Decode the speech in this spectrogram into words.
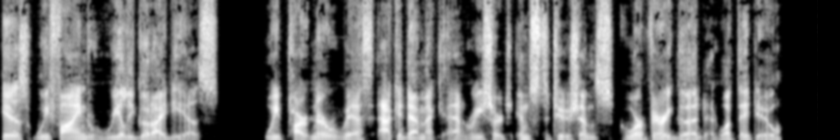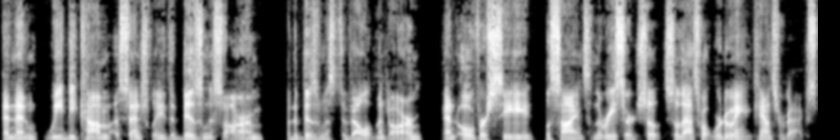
is we find really good ideas. We partner with academic and research institutions who are very good at what they do. And then we become essentially the business arm, the business development arm and oversee the science and the research. So, so that's what we're doing at CancerVax.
